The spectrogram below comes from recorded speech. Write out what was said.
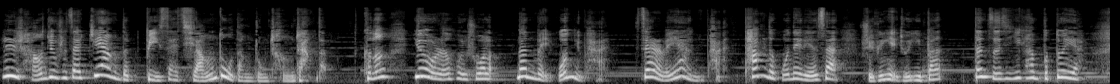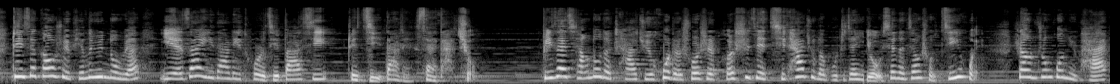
日常就是在这样的比赛强度当中成长的。可能又有人会说了，那美国女排、塞尔维亚女排，他们的国内联赛水平也就一般。但仔细一看，不对呀，这些高水平的运动员也在意大利、土耳其、巴西这几大联赛打球。比赛强度的差距，或者说是和世界其他俱乐部之间有限的交手机会，让中国女排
